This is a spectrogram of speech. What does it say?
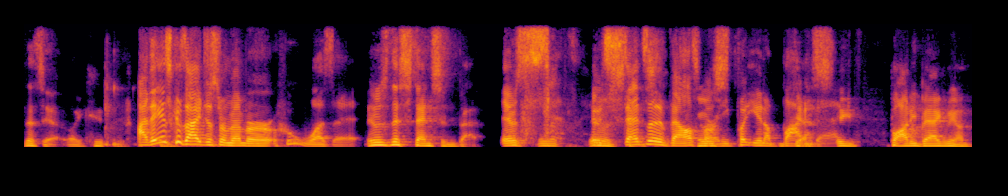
that's it. Like I think it's because I just remember who was it? it was the Stenson bet. It was It it, was- it was was Stenson and Valspar, he put you in a body yes, bag. he body bagged me on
